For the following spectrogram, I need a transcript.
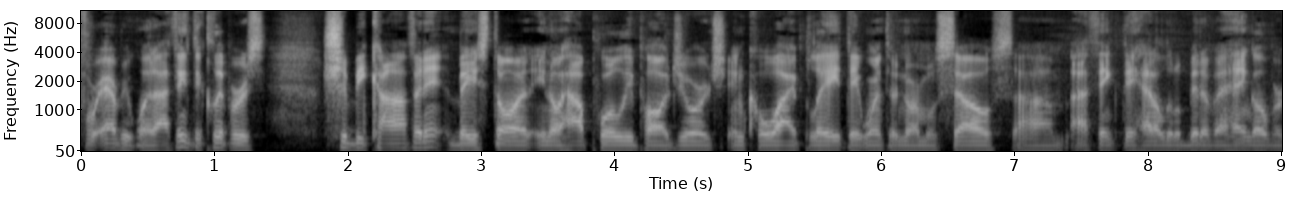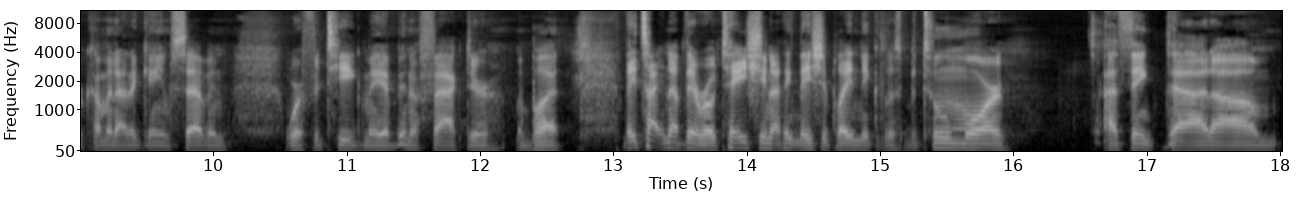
for everyone. I think the Clippers should be confident based on you know how poorly Paul George and Kawhi played. They weren't their normal selves. Um, I think they had a little bit of a hangover coming out of Game Seven, where fatigue may have been a factor. But they tighten up their rotation. I think they should play Nicolas Batum more. I think that um,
